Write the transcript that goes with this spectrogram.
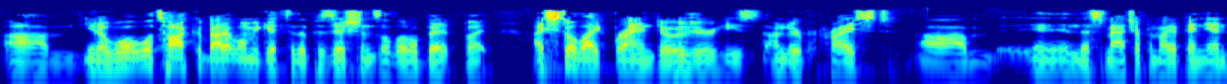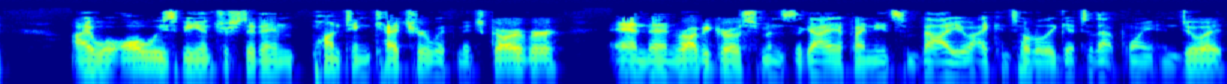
Um, you know, we'll, we'll talk about it when we get to the positions a little bit, but I still like Brian Dozier. He's underpriced um, in, in, this matchup, in my opinion. I will always be interested in punting catcher with Mitch Garver, and then Robbie Grossman's the guy. If I need some value, I can totally get to that point and do it.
